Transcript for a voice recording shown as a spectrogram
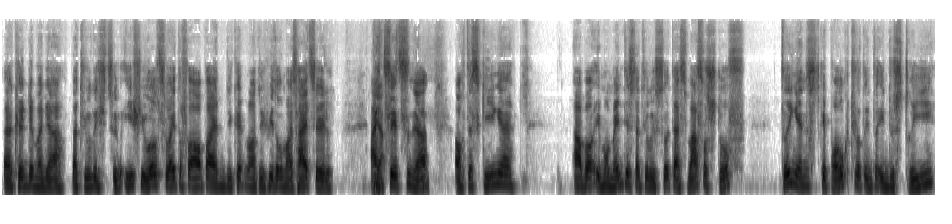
äh, könnte man ja natürlich zu E-Fuels weiterverarbeiten. Die könnte man natürlich wiederum als Heizöl einsetzen, ja. ja. Auch das ginge. Aber im Moment ist natürlich so, dass Wasserstoff dringendst gebraucht wird in der Industrie,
